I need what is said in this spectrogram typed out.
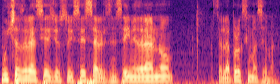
Muchas gracias, yo soy César, el Sensei Medrano. Hasta la próxima semana.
